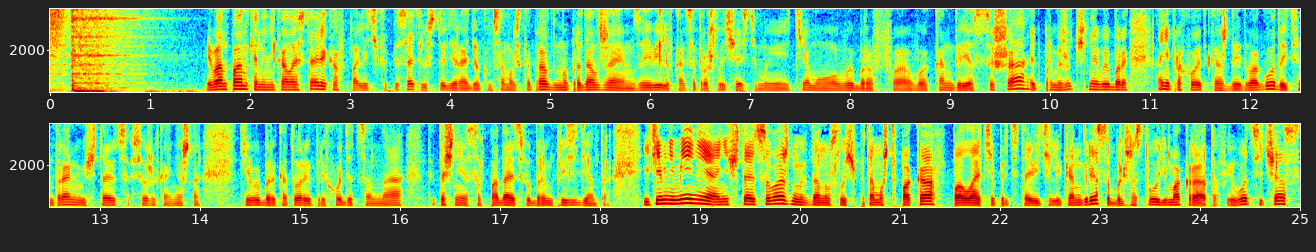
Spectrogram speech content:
– Иван Панкин и Николай Стариков, политика-писатель в студии радио «Комсомольская правда». Мы продолжаем. Заявили в конце прошлой части мы тему выборов а, в Конгресс США. Это промежуточные выборы. Они проходят каждые два года, и центральными считаются все же, конечно, те выборы, которые приходятся на... Точнее, совпадают с выборами президента. И тем не менее, они считаются важными в данном случае, потому что пока в Палате представителей Конгресса большинство демократов. И вот сейчас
